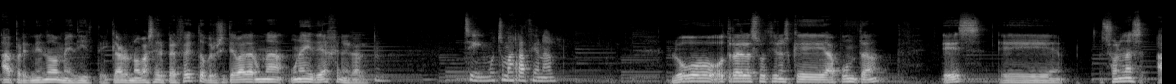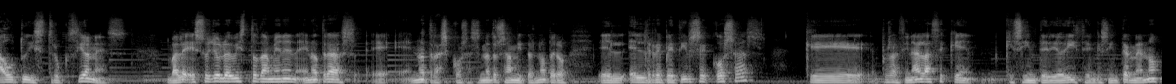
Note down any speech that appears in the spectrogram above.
aprendiendo a medirte. Y claro, no va a ser perfecto, pero sí te va a dar una, una idea general. Sí, mucho más racional. Luego, otra de las soluciones que apunta es eh, son las autoinstrucciones. ¿Vale? Eso yo lo he visto también en, en otras, eh, en otras cosas, en otros ámbitos, ¿no? Pero el, el repetirse cosas que pues al final hace que, que se interioricen, que se internen, ¿no?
